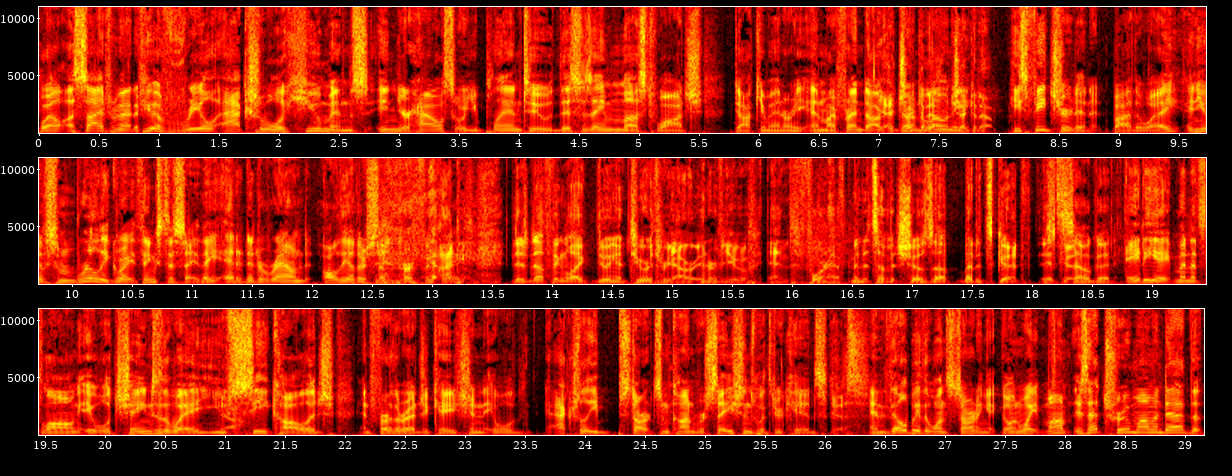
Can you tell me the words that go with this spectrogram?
Well, aside from that, if you have real, actual humans in your house or you plan to, this is a must-watch documentary. And my friend Dr. Yeah, John check it out, Delony, check it out. he's featured in it, by the way, and you have some really great things to say. They edited around all the other stuff perfectly. I- there's nothing like doing a two or three hour interview and four and a half minutes of it shows up, but it's good. It's, It's good. so good. 88 minutes long. It will change the way you Yeah. see college and further education. It will actually start some conversations with your kids. Yes. And they'll be the ones starting it, going, wait, mom, is that true, mom and dad, that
